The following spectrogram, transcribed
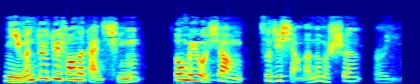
你们对对方的感情都没有像自己想的那么深而已。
